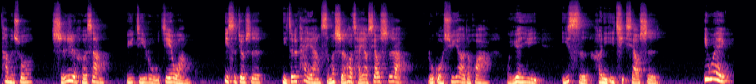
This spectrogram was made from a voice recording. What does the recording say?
他们说：“十日和尚与己鲁皆亡。”意思就是。你这个太阳什么时候才要消失啊？如果需要的话，我愿意以死和你一起消失。因为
